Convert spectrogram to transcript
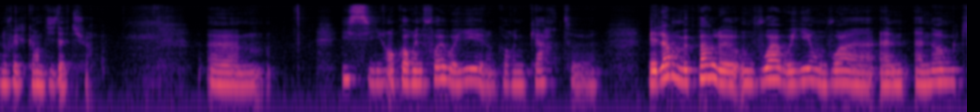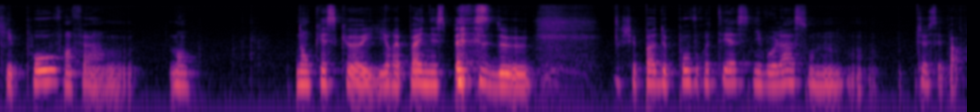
nouvelle candidature. Ici, encore une fois, vous voyez, encore une carte. euh, Mais là, on me parle, on voit, vous voyez, on voit un, homme qui est pauvre, enfin, bon. Donc, est-ce qu'il n'y aurait pas une espèce de, je sais pas, de pauvreté à ce niveau-là, son... je sais pas.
